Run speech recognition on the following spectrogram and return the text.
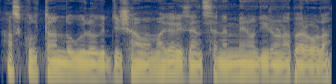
ascoltando quello che diciamo, magari senza nemmeno dire una parola.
